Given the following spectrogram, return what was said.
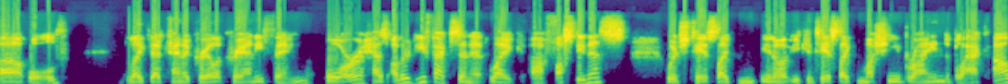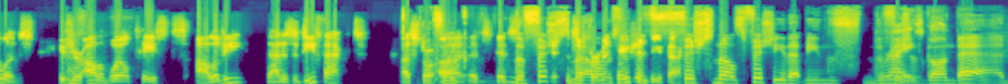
uh, old, like that kind of Crayola crayon thing, or has other defects in it, like uh, fustiness, which tastes like, you know, you can taste like mushy, brined black olives. If your mm-hmm. olive oil tastes olivey, that is a defect. A store, it's, like uh, it's, it's, the fish it's smell. a fermentation defect. Fish smells fishy. That means the right. fish has gone bad.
